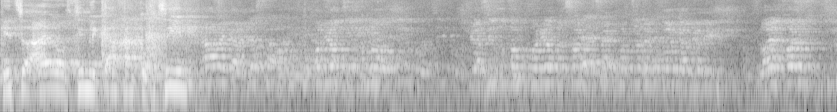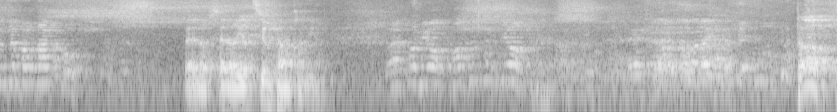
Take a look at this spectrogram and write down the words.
קיצור, היו עושים לי ככה, קופצים. בסדר, יוציאו את המכוניות. טוב.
